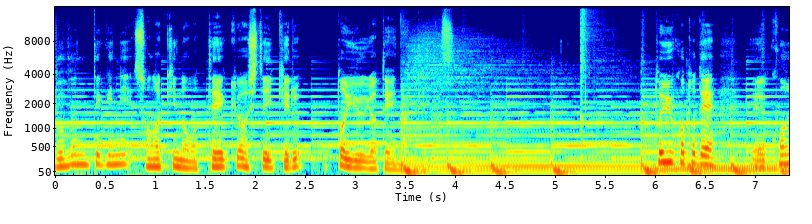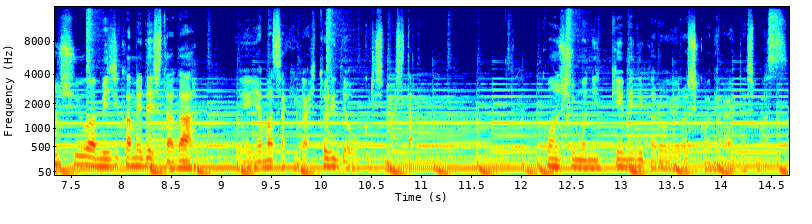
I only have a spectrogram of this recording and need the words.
部分的にその機能を提供していけるという予定になっています。ということで、え、今週は短めでしたが、え、山崎が一人でお送りしました。今週も日経メディカルをよろしくお願いいたします。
